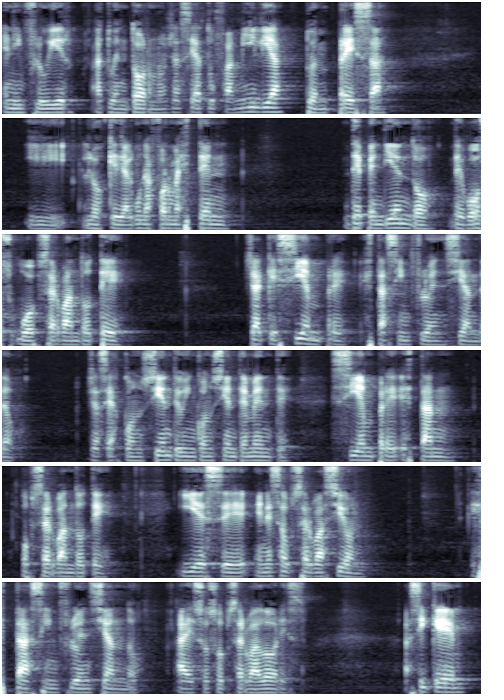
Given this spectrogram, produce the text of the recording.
en influir a tu entorno, ya sea tu familia, tu empresa y los que de alguna forma estén dependiendo de vos u observándote, ya que siempre estás influenciando, ya seas consciente o inconscientemente, siempre están observándote y ese, en esa observación estás influenciando a esos observadores. Así que,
